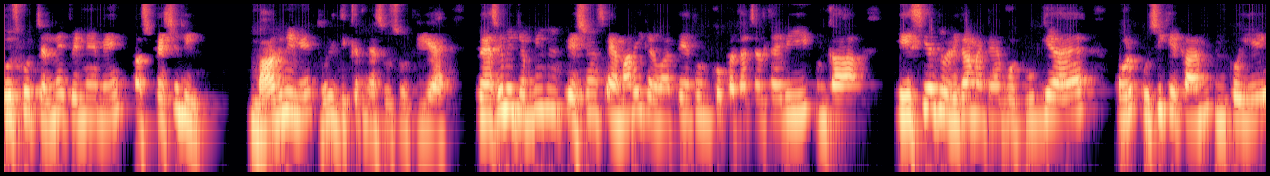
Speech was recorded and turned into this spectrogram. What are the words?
तो उसको चलने फिरने में और स्पेशली भागने में थोड़ी दिक्कत महसूस होती है। तो ऐसे में जब भी पेशेंट्स एमआरआई करवाते हैं तो उनको पता चलता है भी उनका एशिया जो लिगामेंट है, वो टूट गया है और उसी के कारण इनको ये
